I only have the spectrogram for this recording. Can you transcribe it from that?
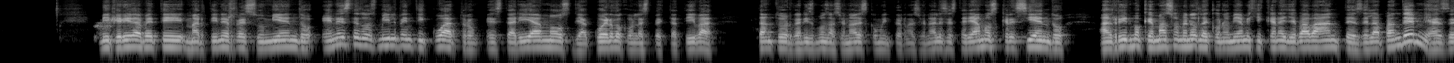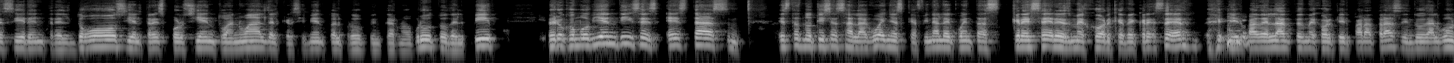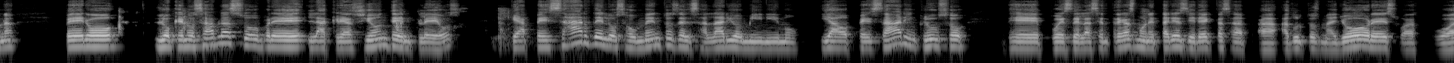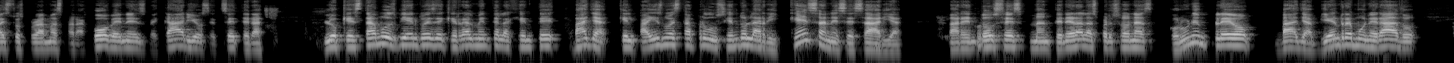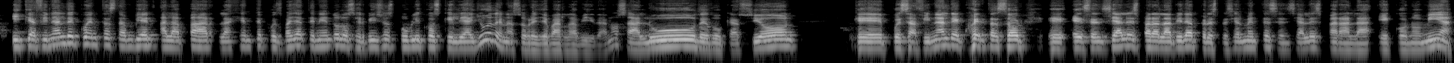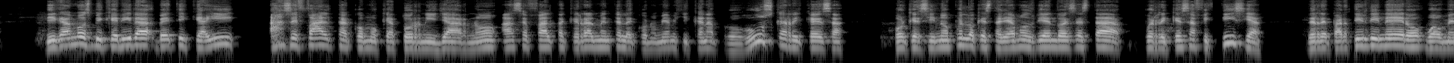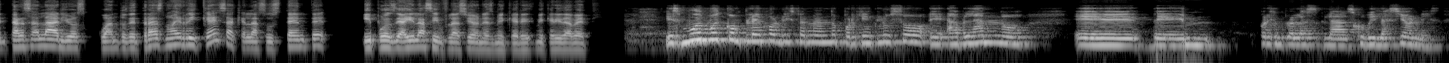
Mi querida Betty Martínez, resumiendo, en este 2024 estaríamos de acuerdo con la expectativa tanto de organismos nacionales como internacionales, estaríamos creciendo al ritmo que más o menos la economía mexicana llevaba antes de la pandemia, es decir, entre el 2 y el 3% anual del crecimiento del Producto Interno Bruto, del PIB. Pero como bien dices, estas, estas noticias halagüeñas que a final de cuentas crecer es mejor que decrecer, ir para adelante es mejor que ir para atrás, sin duda alguna, pero lo que nos habla sobre la creación de empleos, que a pesar de los aumentos del salario mínimo y a pesar incluso de, pues, de las entregas monetarias directas a, adultos mayores o a, estos programas para jóvenes, becarios, etcétera, lo que estamos viendo es de que realmente la gente, vaya, que el país no está produciendo la riqueza necesaria para entonces mantener a las personas con un empleo, vaya, bien remunerado y que a final de cuentas también a la par la gente pues vaya teniendo los servicios públicos que le ayuden a sobrellevar la vida, ¿no? Salud, educación, que pues a final de cuentas son eh, esenciales para la vida, pero especialmente esenciales para la economía. Digamos, mi querida Betty, que ahí hace falta como que atornillar, ¿no? Hace falta que realmente la economía mexicana produzca riqueza, porque si no, pues lo que estaríamos viendo es esta pues riqueza ficticia de repartir dinero o aumentar salarios cuando detrás no hay riqueza que la sustente y pues de ahí las inflaciones, mi, mi querida Betty. Es muy, muy complejo, Luis Fernando, porque incluso eh, hablando eh, de, por ejemplo, las, las jubilaciones,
